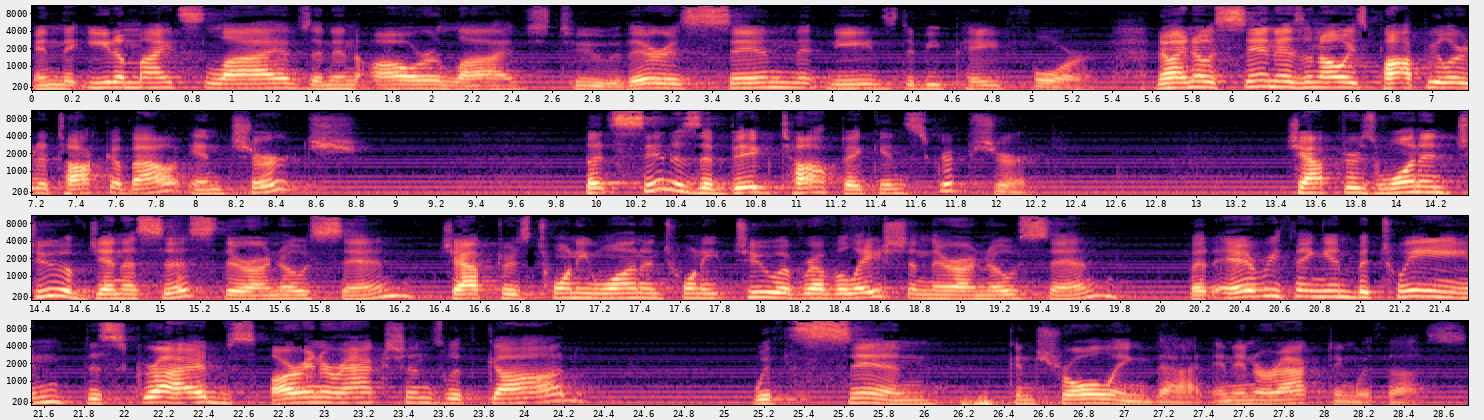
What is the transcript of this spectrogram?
In the Edomites' lives and in our lives too. There is sin that needs to be paid for. Now, I know sin isn't always popular to talk about in church, but sin is a big topic in Scripture. Chapters 1 and 2 of Genesis, there are no sin. Chapters 21 and 22 of Revelation, there are no sin. But everything in between describes our interactions with God with sin controlling that and interacting with us.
